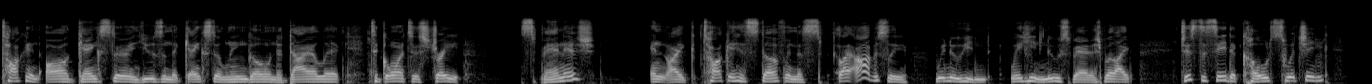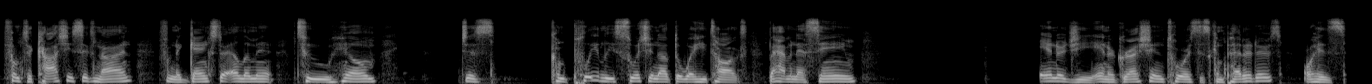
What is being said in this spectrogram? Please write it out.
talking all gangster and using the gangster lingo and the dialect to going to straight Spanish and like talking his stuff in the like obviously we knew he we, he knew Spanish but like just to see the code switching from Tekashi 69 from the gangster element to him just completely switching up the way he talks but having that same energy and aggression towards his competitors or his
